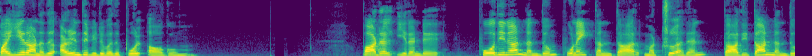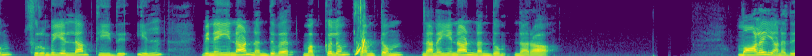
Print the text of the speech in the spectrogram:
பயிரானது அழிந்து விடுவது போல் ஆகும். பாடல் இரண்டு. போதினான் நந்தும் புனை தந்தார் மற்று அதன் தாதிதான் நந்தும் சுரும்பு எல்லாம் தீது இல் வினையினான் நந்துவர் மக்களும் தம் தம் நனையினான் நந்தும் நரா மாலையானது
